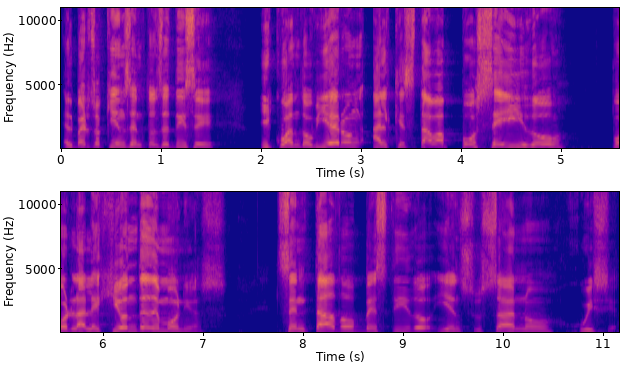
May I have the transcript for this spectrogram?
El verso 15 entonces dice, y cuando vieron al que estaba poseído por la legión de demonios, sentado, vestido y en su sano juicio.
